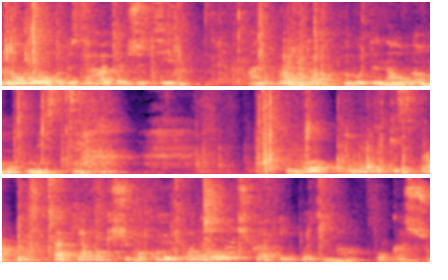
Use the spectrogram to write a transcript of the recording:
нового досягати в житті, а не просто бути на одному місці. Тому, тому такі справи. Так, я поки що пакую подаруночка і потім вам покажу.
